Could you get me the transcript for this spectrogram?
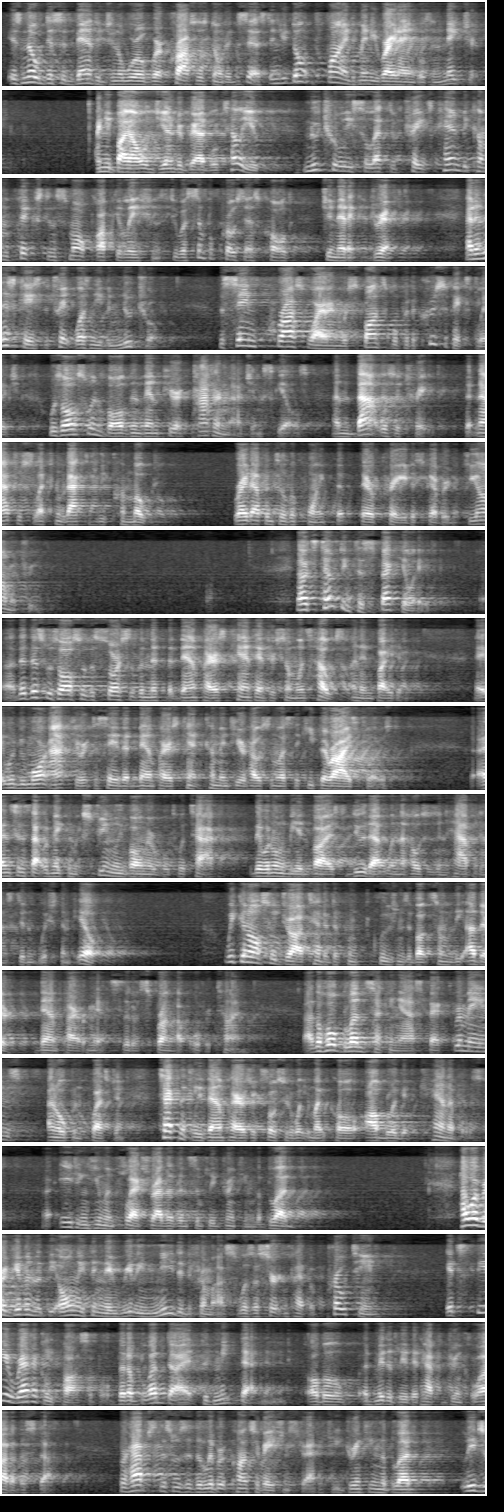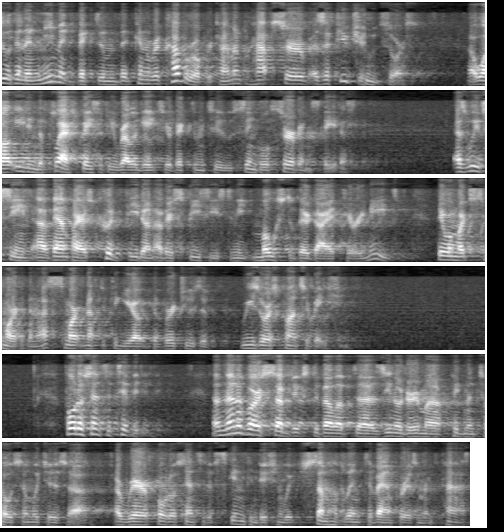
is no disadvantage in a world where crosses don't exist, and you don't find many right angles in nature. Any biology undergrad will tell you neutrally selective traits can become fixed in small populations through a simple process called genetic drift. And in this case, the trait wasn't even neutral. The same cross-wiring responsible for the crucifix glitch was also involved in vampiric pattern matching skills, and that was a trait that natural selection would actively promote, right up until the point that their prey discovered geometry. Now it's tempting to speculate uh, that this was also the source of the myth that vampires can't enter someone's house uninvited. It would be more accurate to say that vampires can't come into your house unless they keep their eyes closed. And since that would make them extremely vulnerable to attack, they would only be advised to do that when the house's inhabitants didn't wish them ill. We can also draw tentative conclusions about some of the other vampire myths that have sprung up over time. Uh, the whole blood-sucking aspect remains an open question. Technically, vampires are closer to what you might call obligate cannibals, uh, eating human flesh rather than simply drinking the blood. However, given that the only thing they really needed from us was a certain type of protein, it's theoretically possible that a blood diet could meet that need, although admittedly they'd have to drink a lot of the stuff. Perhaps this was a deliberate conservation strategy. Drinking the blood leaves you with an anemic victim that can recover over time and perhaps serve as a future food source, uh, while eating the flesh basically relegates your victim to single-serving status. As we've seen, uh, vampires could feed on other species to meet most of their dietary needs. They were much smarter than us, smart enough to figure out the virtues of resource conservation. Photosensitivity. Now, none of our subjects developed uh, xeroderma pigmentosum, which is uh, a rare photosensitive skin condition which some have linked to vampirism in the past.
